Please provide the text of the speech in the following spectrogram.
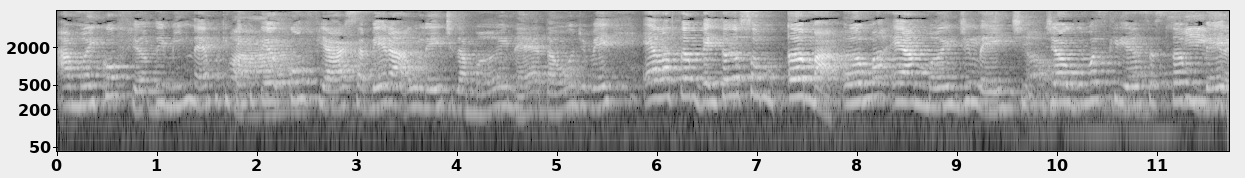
a mãe confiando em mim, né? Porque tem que ter confiar, saber a, o leite da mãe, né? Da onde vem. Ela também. Então eu sou ama, ama é a mãe de leite Não. de algumas crianças também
